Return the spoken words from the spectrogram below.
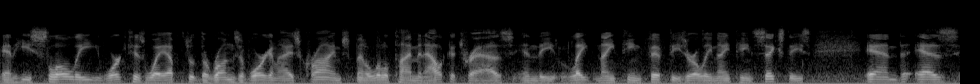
and he slowly worked his way up through the rungs of organized crime. Spent a little time in Alcatraz in the late 1950s, early 1960s, and as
